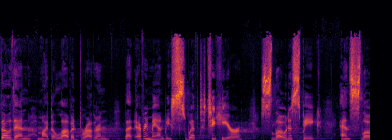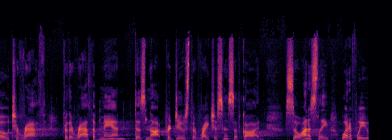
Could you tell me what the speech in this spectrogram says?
Though then, my beloved brethren, let every man be swift to hear, slow to speak, and slow to wrath for the wrath of man does not produce the righteousness of God. So, honestly, what if we,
